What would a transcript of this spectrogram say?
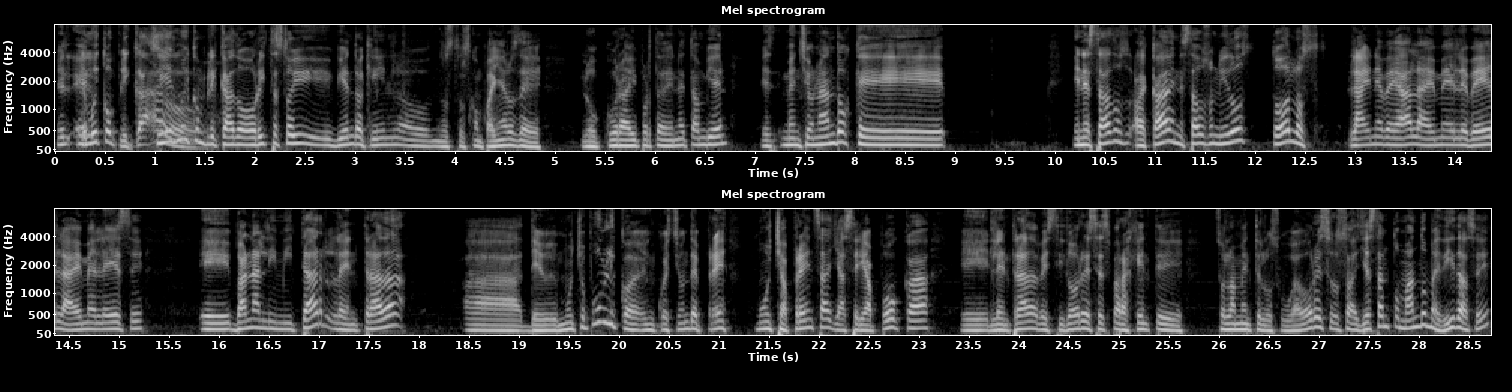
es muy complicado. Sí, es muy complicado. Ahorita estoy viendo aquí nuestros compañeros de Locura y por TDN también, mencionando que en Estados, acá en Estados Unidos, todos los, la NBA, la MLB, la MLS, eh, van a limitar la entrada ah, de mucho público en cuestión de mucha prensa, ya sería poca. Eh, la entrada a vestidores es para gente, solamente los jugadores. O sea, ya están tomando medidas ¿eh?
